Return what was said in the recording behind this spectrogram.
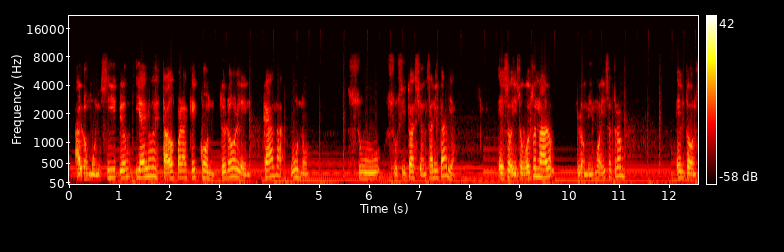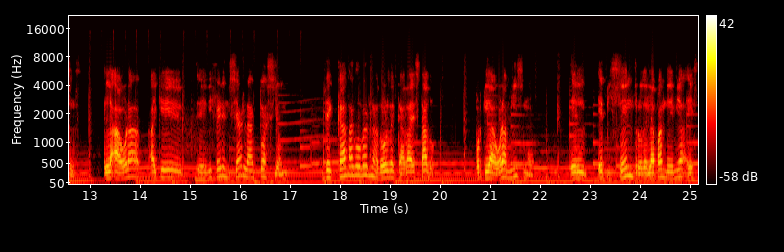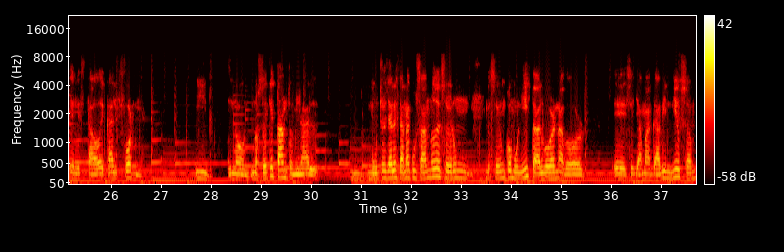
a los municipios y a los estados para que controlen cada uno su, situación sanitaria. Eso hizo Bolsonaro, lo mismo hizo Trump. Entonces, ahora hay que eh, diferenciar la actuación de cada gobernador de cada estado, porque ahora mismo el epicentro de la pandemia es el estado de California. Y no, no sé qué tanto, mira, muchos ya le están acusando de ser un, de ser un comunista al gobernador, eh, se llama Gavin Newsom,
